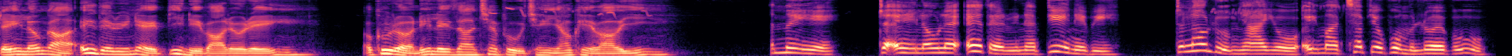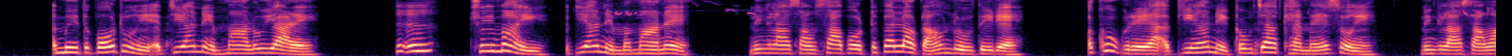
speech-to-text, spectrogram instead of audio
တိန်လုံးကဧည့်သည်တွေနဲ့ပြည့်နေပါတော့တယ်။အခုတော့နေလေစာချက်ဖို့အချိန်ရောက်ခဲ့ပါပြီအမေရေတအိမ်လုံးလဲဧည့်သည်တွေနဲ့ပြည့်နေပြီတလောက်လူအများကြီးကိုအိမ်မှာချက်ပြုတ်ဖို့မလွယ်ဘူးအမေသဘောတူရင်အပြားနဲ့မှာလို့ရတယ်ဟင်းချွေးမကြီးအပြားနဲ့မမာနဲ့မင်္ဂလာဆောင်စားဖို့တစ်ပတ်လောက်တောင်လိုသေးတယ်အခုကလေးကအပြင်းကနေကုန်ကြခံမဲဆိုရင်မင်္ဂလာဆောင်က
